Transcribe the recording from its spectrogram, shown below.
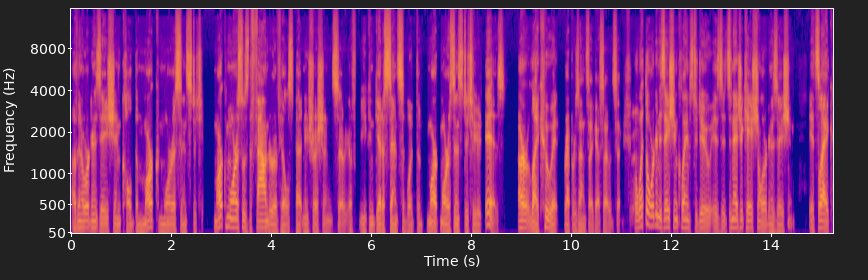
of an organization called the Mark Morris Institute. Mark Morris was the founder of Hills Pet Nutrition. So if you can get a sense of what the Mark Morris Institute is, or like who it represents, I guess I would say. But what the organization claims to do is it's an educational organization. It's like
